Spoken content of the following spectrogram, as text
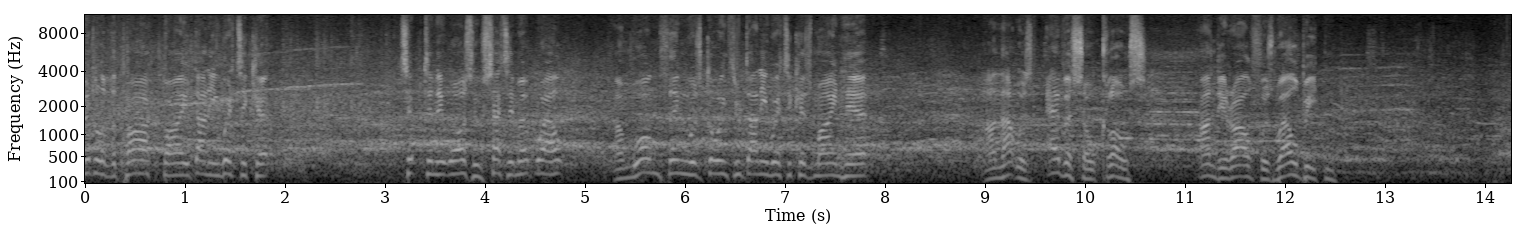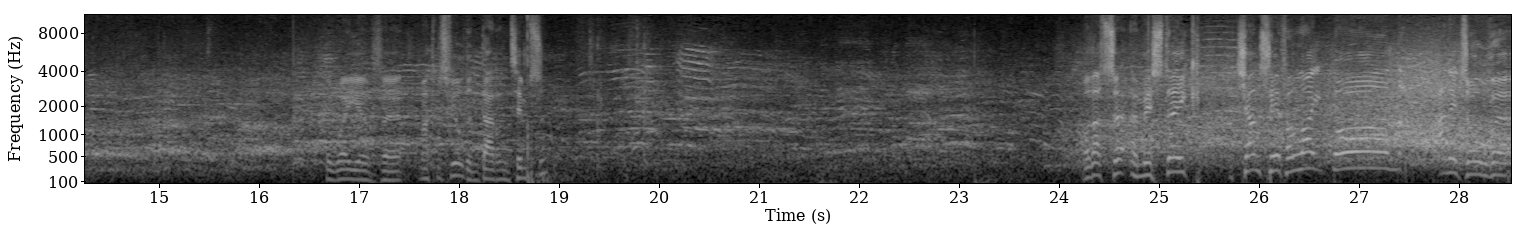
middle of the park by Danny Whitaker. Tipton it was who set him up well. And one thing was going through Danny Whitaker's mind here, and that was ever so close. Andy Ralph was well beaten. The way of uh, Macclesfield and Darren Tinson. Well, that's a, a mistake. A chance here for Lightbourne, and it's over.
